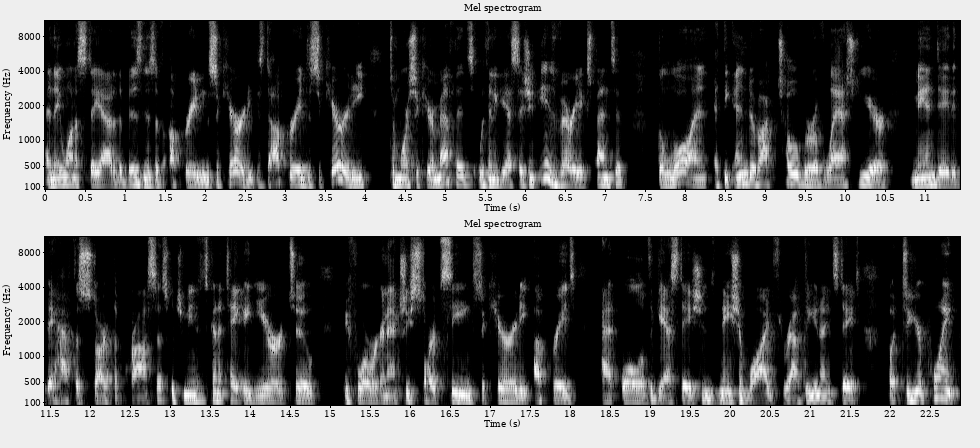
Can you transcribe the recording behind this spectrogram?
and they want to stay out of the business of upgrading the security because to upgrade the security to more secure methods within a gas station is very expensive. The law at the end of October of last year mandated they have to start the process, which means it's going to take a year or two before we're going to actually start seeing security upgrades at all of the gas stations nationwide throughout the United States. But to your point,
